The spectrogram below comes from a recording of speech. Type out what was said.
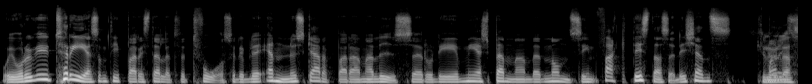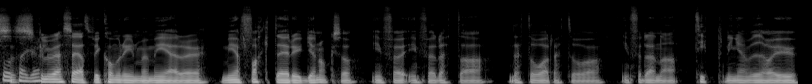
och i år är vi ju tre som tippar istället för två så det blir ännu skarpare analyser och det är mer spännande än någonsin. Faktiskt alltså, det känns... Skulle vilja, skulle vilja säga att vi kommer in med mer, mer fakta i ryggen också inför, inför detta, detta året och inför denna tippningen. Vi har ju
